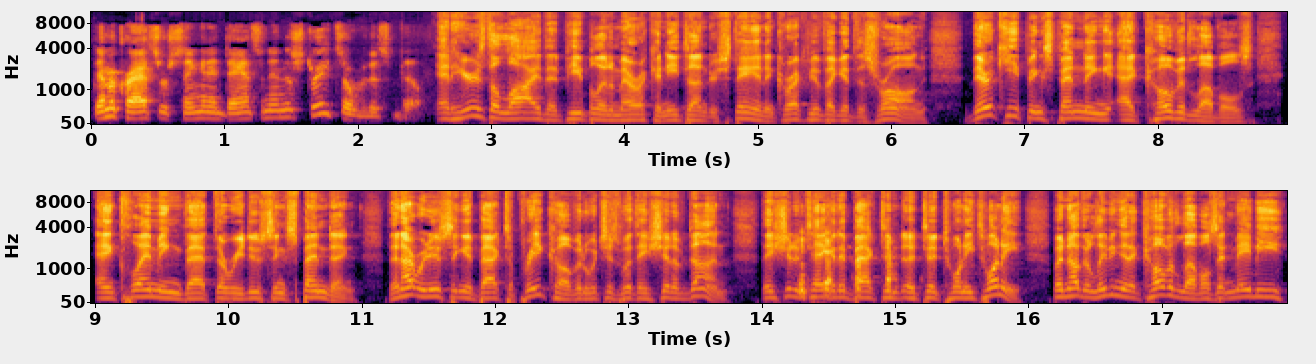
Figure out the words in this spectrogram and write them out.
Democrats are singing and dancing in the streets over this bill. And here's the lie that people in America need to understand, and correct me if I get this wrong. They're keeping spending at COVID levels and claiming that they're reducing spending. They're not reducing it back to pre COVID, which is what they should have done. They should have taken it back to, to 2020. But now they're leaving it at COVID levels and maybe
